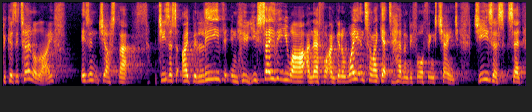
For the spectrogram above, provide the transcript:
Because eternal life isn't just that, Jesus, I believe in who you say that you are, and therefore I'm going to wait until I get to heaven before things change. Jesus said,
